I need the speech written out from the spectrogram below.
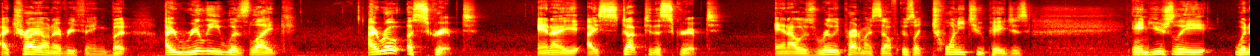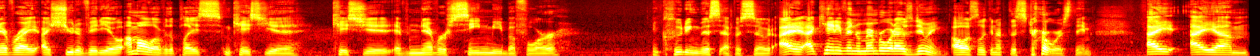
I try on everything, but I really was like I wrote a script and I I stuck to the script and I was really proud of myself. It was like 22 pages. And usually whenever I, I shoot a video, I'm all over the place in case you in case you have never seen me before including this episode. I, I can't even remember what I was doing. Oh, I was looking up the Star Wars theme. I I um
